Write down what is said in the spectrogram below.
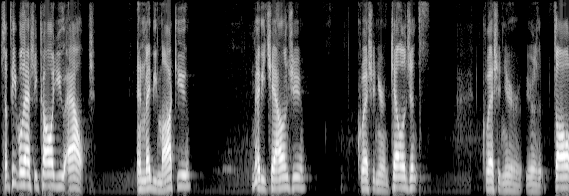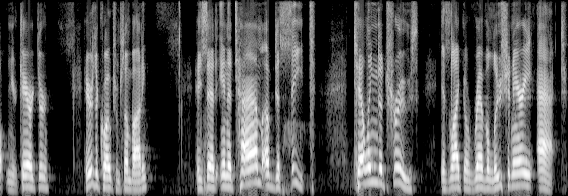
some people actually call you out and maybe mock you maybe challenge you, question your intelligence, question your, your thought and your character. Here's a quote from somebody. He said, In a time of deceit, telling the truth is like a revolutionary act.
